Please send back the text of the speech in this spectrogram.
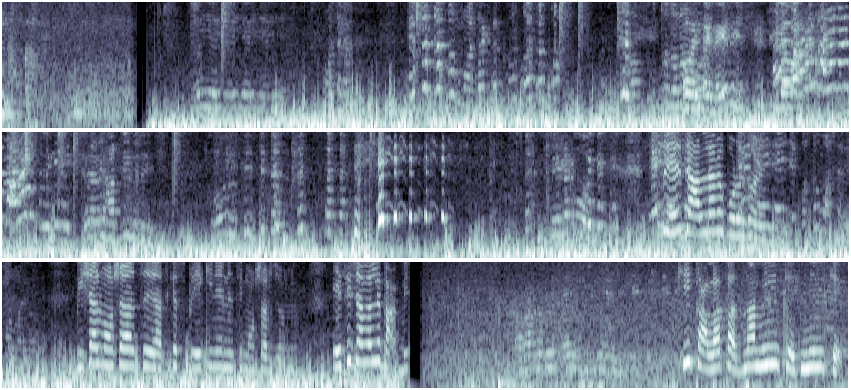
স্প্রে জানলার ওপর ওই ঘরে। এই যে, এই যে, কত মশা রে বাবা রে বাবা। বিশাল মশা আছে আজকে স্প্রে কিনে এনেছি মশার জন্য। এসি চালালে কি কালাকাদ? না মিল্ক কেক মিল্ক কেক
